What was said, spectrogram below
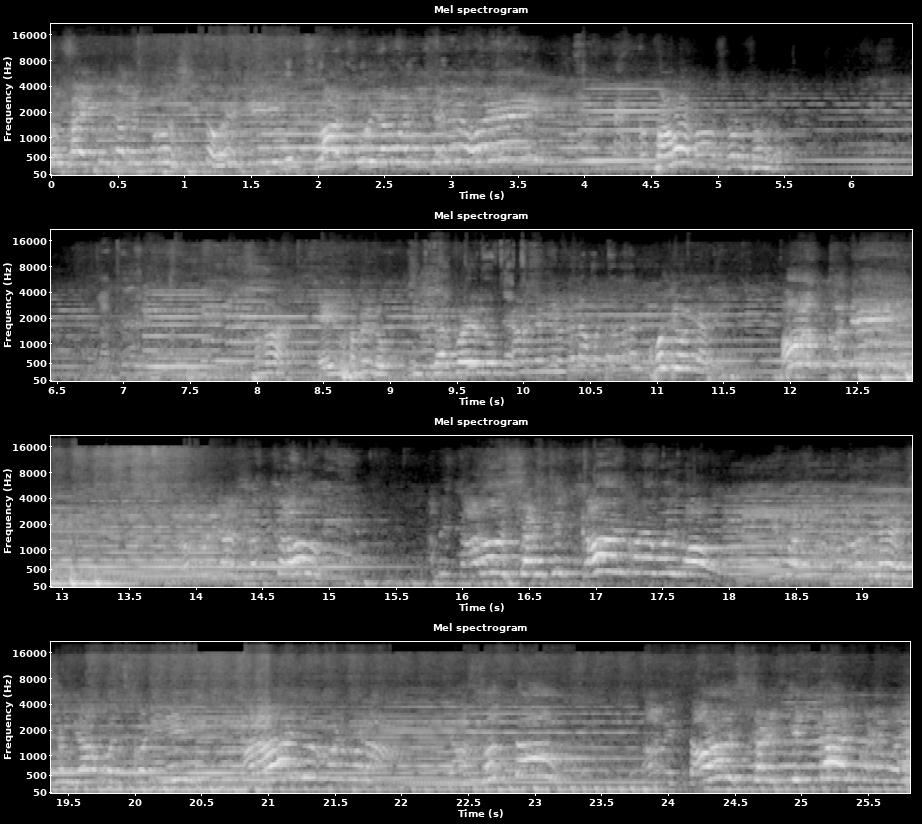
সোসাইটিতে আমি পুরস্কৃত হয়েছি। আর তুই আমার ছেলে হয়ে বাবা বাবা শোনো শোনো। শোনো। এইভাবে লোক চিৎকার করে লোক জানাজানি হবে না আমাদের ক্ষতি হয়ে যাবে। অক্ষতি যা আমি তারও করে বলব? জীবনে কোনো অন্যায়ের সঙ্গে আপোষ করিনি আর আজও করব না। যা সত্য আমি তারও চিৎকার করে বলব।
